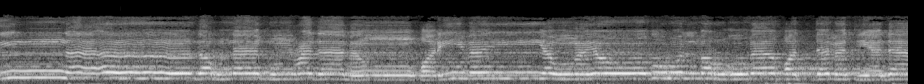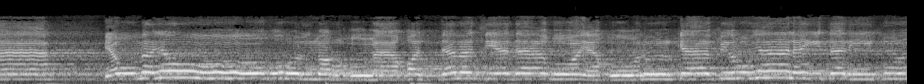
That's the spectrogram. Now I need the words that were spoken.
إنا أنذرناكم عذابا قريبا يوم ينظر المرء ما قدمت يداه. يوم ينظر المرء ما قدمت يداه ويقول الكافر يا ليتني كنت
